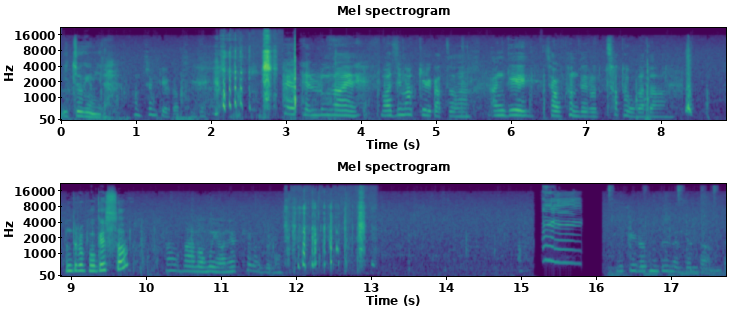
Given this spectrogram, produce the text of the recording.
이쪽입니다. 한참길 같은데. 벨루나의 마지막 길 같잖아. 안개 자욱한 대로 차 타고 가잖아. 흔들어 보겠어? 아, 나 너무 연약해가지고. 무기를 흔들면 된다는데.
